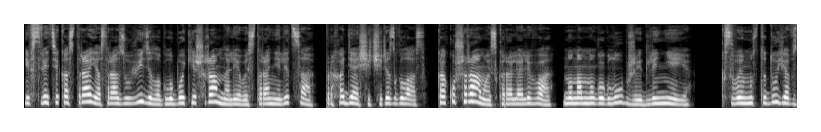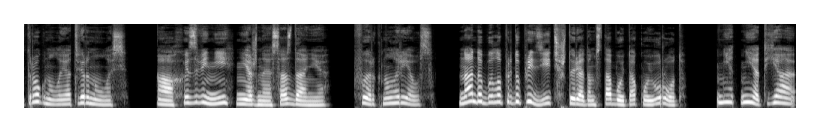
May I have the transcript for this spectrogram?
И в свете костра я сразу увидела глубокий шрам на левой стороне лица, проходящий через глаз, как у шрама из короля льва, но намного глубже и длиннее. К своему стыду я вздрогнула и отвернулась. «Ах, извини, нежное создание», — фыркнул Реус. «Надо было предупредить, что рядом с тобой такой урод». «Нет-нет, я...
